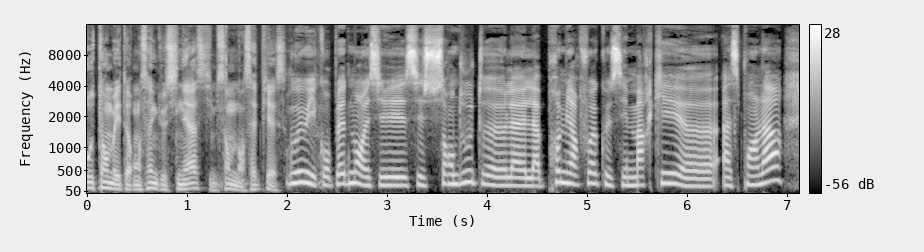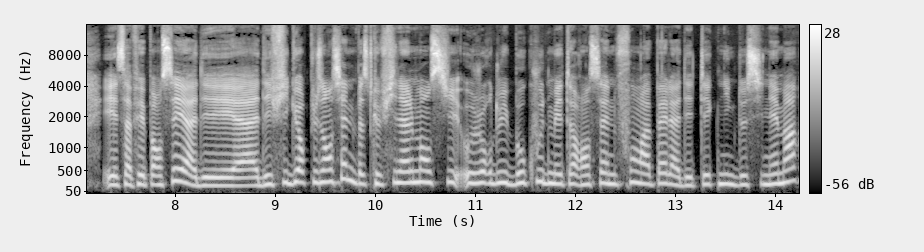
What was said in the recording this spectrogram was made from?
autant metteur en scène que cinéaste, il me semble, dans cette pièce. Oui, oui, complètement. Et c'est sans doute la, première fois que c'est marqué à ce point-là. Et ça fait penser à des, figures plus anciennes, parce que finalement, si aujourd'hui beaucoup de metteurs en scène font appel à des techniques de cinéma,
